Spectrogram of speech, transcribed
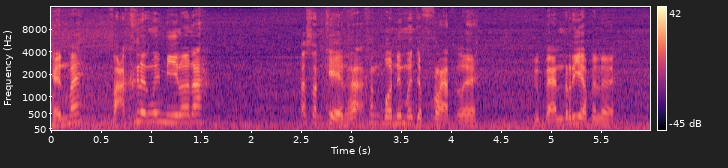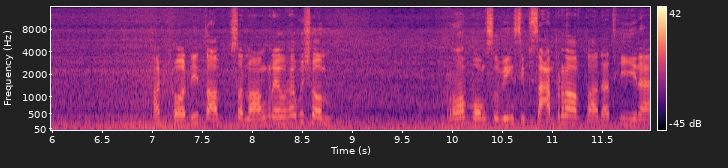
เห็นไหมฝาเครื่องไม่มีแล้วนะถ้าสังเกตฮะข้างบนนี่มันจะแฟลตเลย คือแบนเรียบไปเลยคอนโทรลที่ตอบสนองเร็วครับผู้ชม รอบวงสวิง 13 รอบต่อนาทีนะ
